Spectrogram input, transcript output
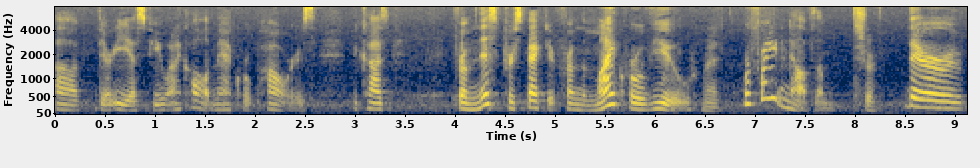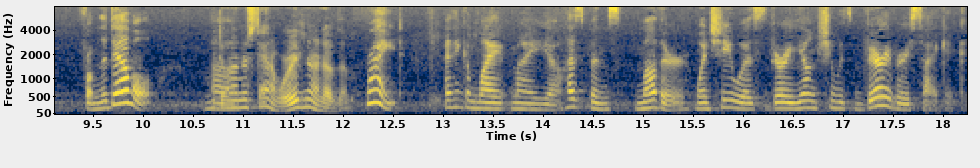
of their ESP, what I call it macro powers, because from this perspective, from the micro view, Right. we're frightened of them. Sure. They're from the devil. We don't Uh, understand them. We're ignorant of them. Right. I think of my, my uh, husband's mother, when she was very young, she was very, very psychic.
